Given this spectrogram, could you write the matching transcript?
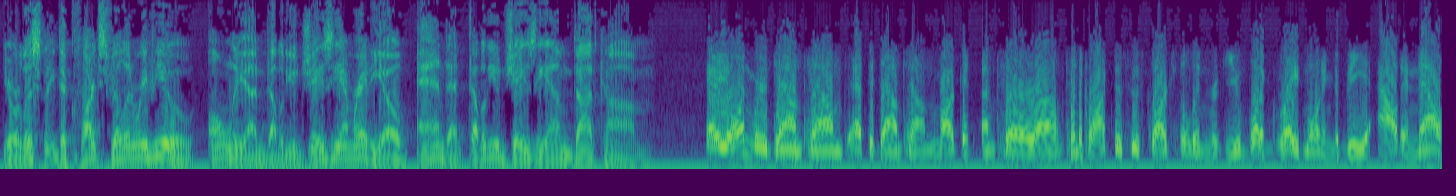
You're listening to Clarksville in Review, only on WJZM Radio and at WJZM.com. Hey, everyone, we're downtown at the downtown market until uh, 10 o'clock. This is Clarksville in Review. What a great morning to be out. And now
